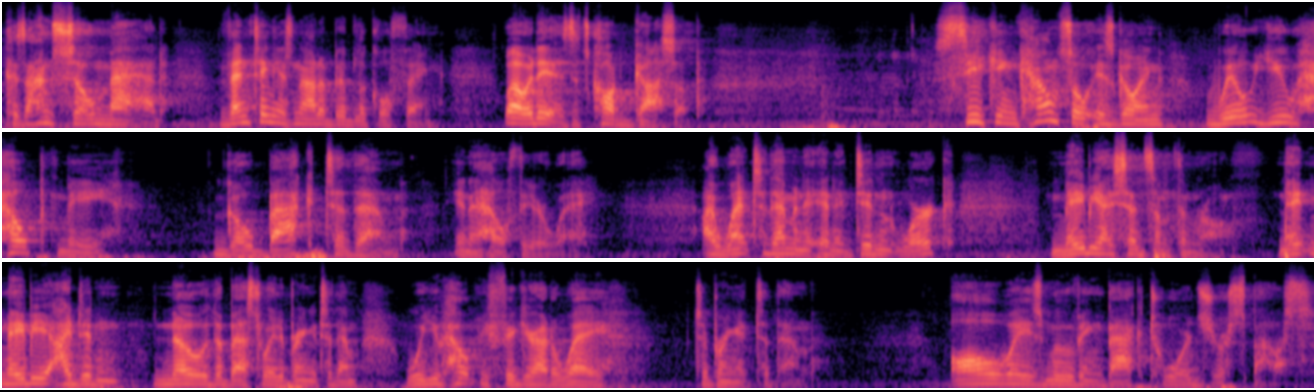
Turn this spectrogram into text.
because I'm so mad. Venting is not a biblical thing. Well, it is. It's called gossip. Seeking counsel is going, will you help me go back to them in a healthier way? I went to them and it, and it didn't work. Maybe I said something wrong. Maybe I didn't know the best way to bring it to them. Will you help me figure out a way to bring it to them? Always moving back towards your spouse.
